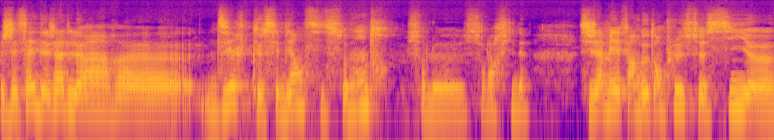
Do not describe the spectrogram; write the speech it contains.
j'essaye déjà de leur euh, dire que c'est bien s'ils se montrent sur, le, sur leur feed. Si jamais, enfin, d'autant plus si, euh,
